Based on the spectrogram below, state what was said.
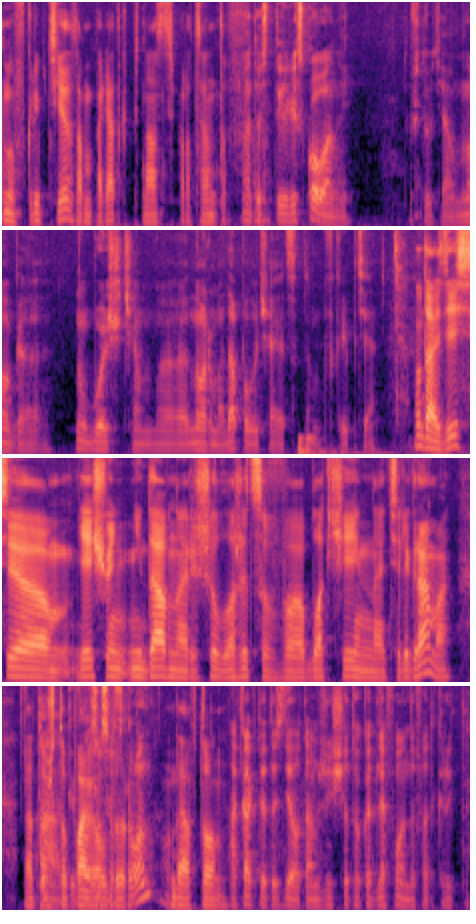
ну, в крипте там порядка 15%. А, то есть ты рискованный? то, что у тебя много, ну, больше, чем э, норма, да, получается там в крипте. Ну да, здесь э, я еще недавно решил вложиться в блокчейн Телеграма, на то, а, что ты Павел Дур... в тон? Да, в тон. А как ты это сделал? Там же еще только для фондов открыто.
